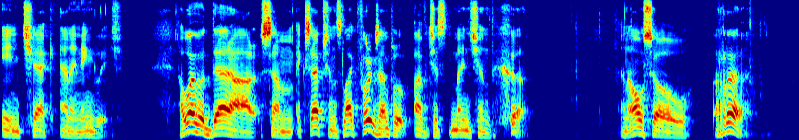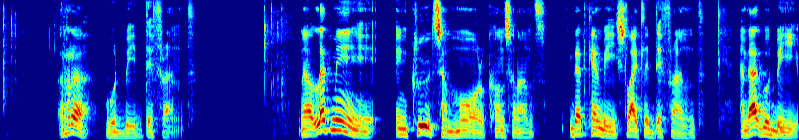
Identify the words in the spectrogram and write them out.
in Czech and in English. However, there are some exceptions, like for example, I've just mentioned h, and also r. R would be different. Now, let me include some more consonants that can be slightly different, and that would be,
